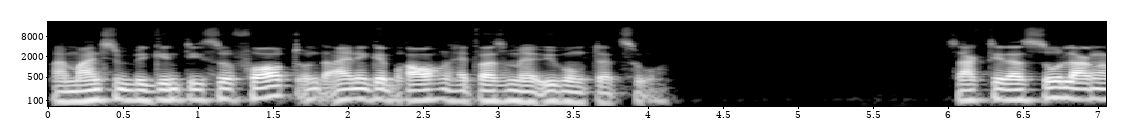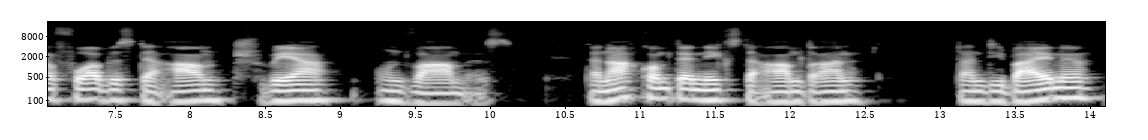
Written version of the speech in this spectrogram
Bei manchen beginnt dies sofort und einige brauchen etwas mehr Übung dazu. Sag dir das so lange vor, bis der Arm schwer und warm ist. Danach kommt der nächste Arm dran, dann die Beine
